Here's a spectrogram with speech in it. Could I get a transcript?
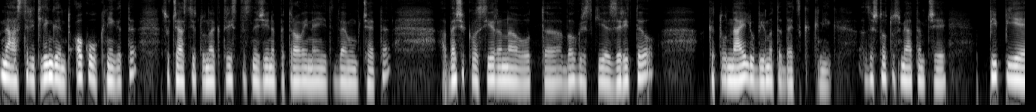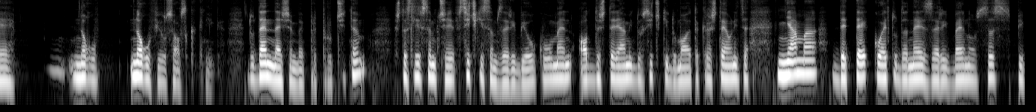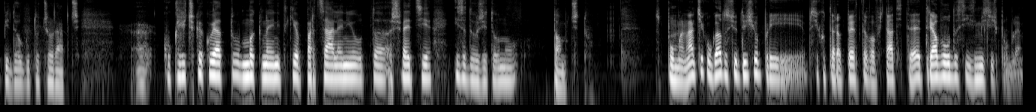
на Астрид Лингенд около книгата, с участието на актриста Снежина Петрова и нейните две момчета, беше класирана от българския зрител като най-любимата детска книга. Защото смятам, че Пипи е много, много философска книга. До ден днешен ме препрочитам. Щастлив съм, че всички съм зарибил около мен, от дъщеря ми до всички, до моята кръщелница. Няма дете, което да не е зарибено с Пипи дългото чорапче кукличка, която мъкна едни такива парцалени от Швеция и задължително томчето. Спомена, че когато си отишъл при психотерапевта в Штатите, е трябвало да си измислиш проблем.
